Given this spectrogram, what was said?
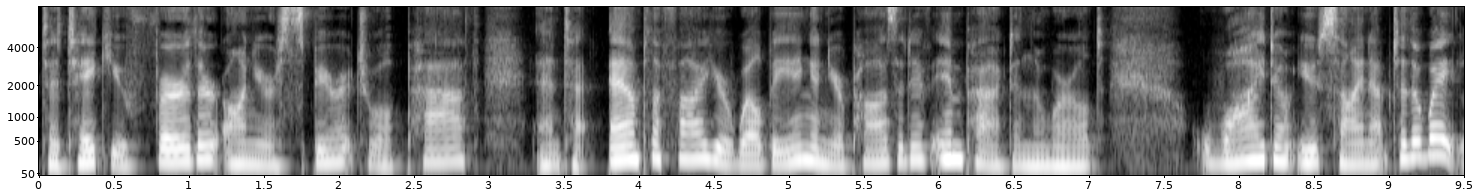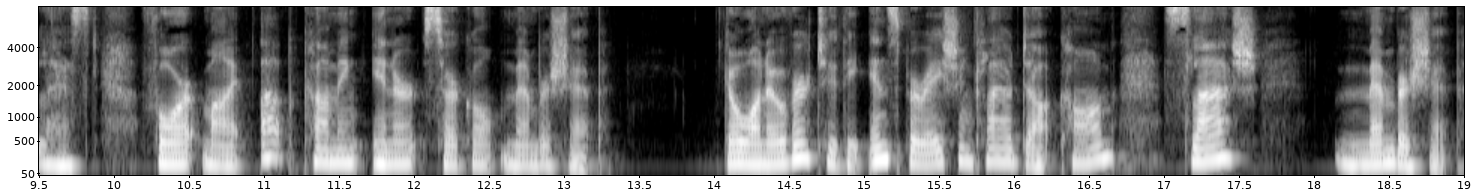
to take you further on your spiritual path and to amplify your well being and your positive impact in the world, why don't you sign up to the wait list for my upcoming Inner Circle membership? Go on over to theinspirationcloud.com slash membership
